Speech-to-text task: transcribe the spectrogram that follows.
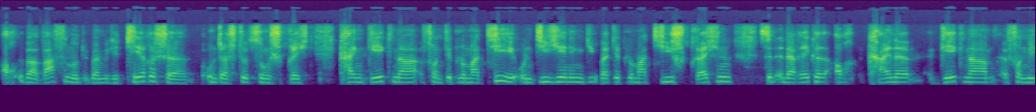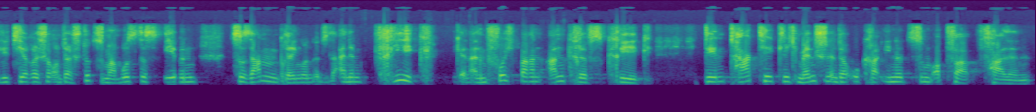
auch über Waffen und über militärische Unterstützung spricht, kein Gegner von Diplomatie. Und diejenigen, die über Diplomatie sprechen, sind in der Regel auch keine Gegner von militärischer Unterstützung. Man muss das eben zusammenbringen. Und in einem Krieg, in einem furchtbaren Angriffskrieg, dem tagtäglich Menschen in der Ukraine zum Opfer fallen.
